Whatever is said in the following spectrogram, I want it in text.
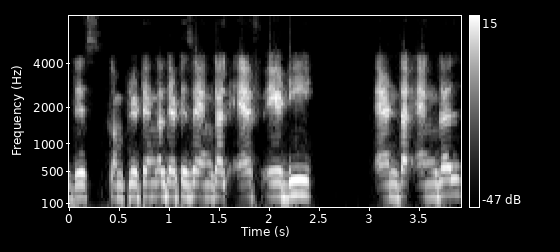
this complete angle that is angle FAD and the angle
